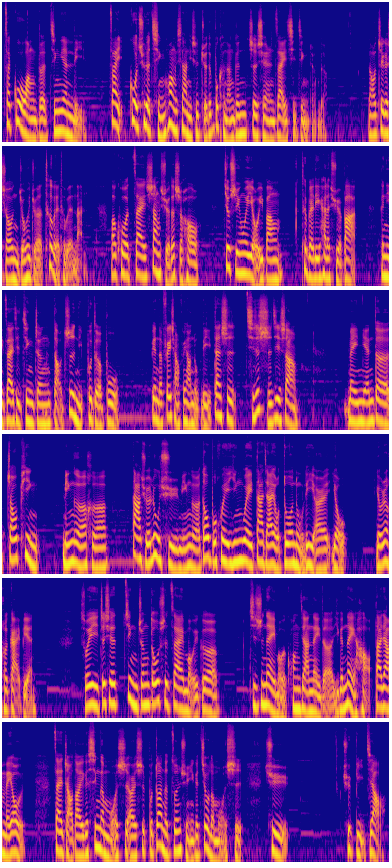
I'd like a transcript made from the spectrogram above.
在过往的经验里，在过去的情况下，你是绝对不可能跟这些人在一起竞争的。然后这个时候，你就会觉得特别特别难。包括在上学的时候，就是因为有一帮特别厉害的学霸跟你在一起竞争，导致你不得不。变得非常非常努力，但是其实实际上，每年的招聘名额和大学录取名额都不会因为大家有多努力而有有任何改变，所以这些竞争都是在某一个机制内、某个框架内的一个内耗，大家没有再找到一个新的模式，而是不断的遵循一个旧的模式去去比较，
